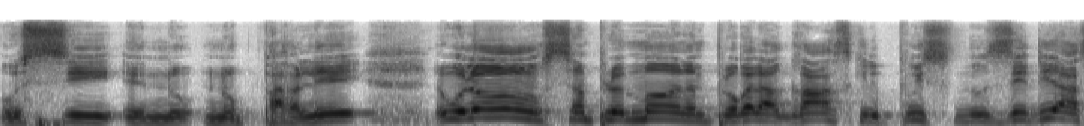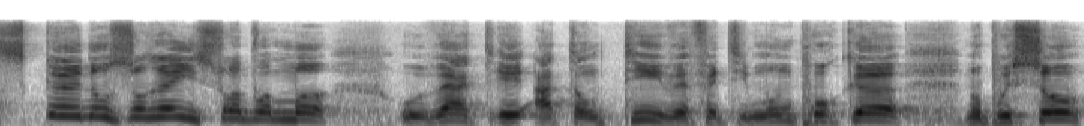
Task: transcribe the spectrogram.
aussi nous, parler, nous voulons simplement implorer la grâce qu'il puisse nous aider à ce que nos oreilles soient vraiment ouvertes et attentives, effectivement, pour que nous puissions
